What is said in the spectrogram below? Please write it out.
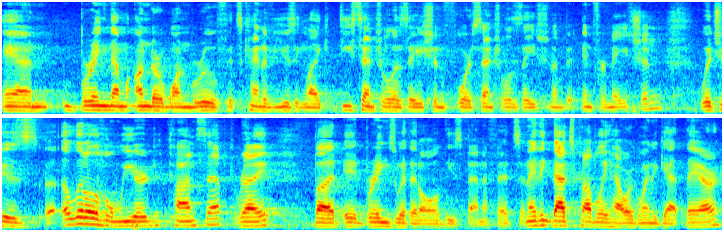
and bring them under one roof. It's kind of using like decentralization for centralization of information, which is a little of a weird concept, right? But it brings with it all these benefits. And I think that's probably how we're going to get there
